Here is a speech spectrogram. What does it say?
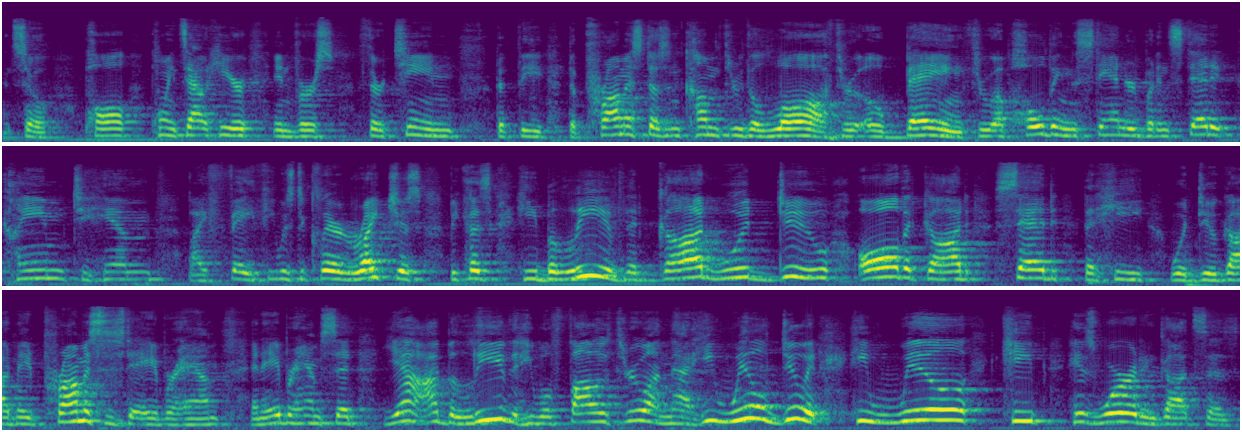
And so Paul points out here in verse 13 that the, the promise doesn't come through the law, through obeying, through upholding the standard, but instead it came to him by faith. He was declared righteous because he believed that God would do all that God said that he would do. God made promises to Abraham, and Abraham said, Yeah, I believe that he will follow through on that. He will do it, he will keep his word. And God says,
